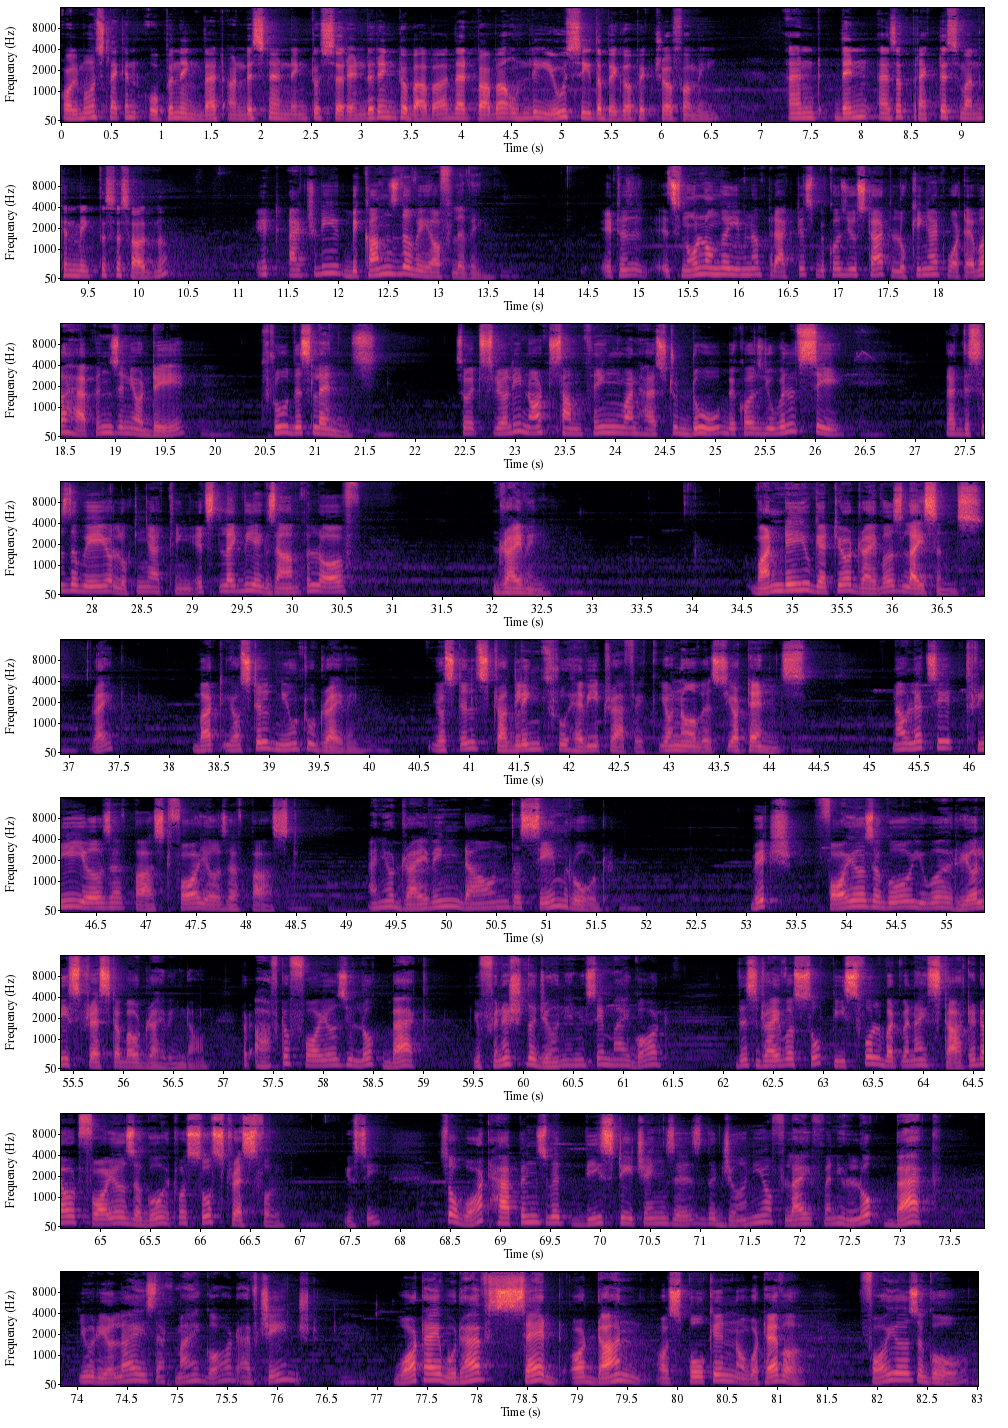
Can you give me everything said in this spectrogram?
almost like an opening, that understanding to surrendering to Baba, that Baba, only you see the bigger picture for me. And then, as a practice, one can make this a sadhana. It actually becomes the way of living. It is, it's no longer even a practice because you start looking at whatever happens in your day through this lens. So, it's really not something one has to do because you will see that this is the way you're looking at things. It's like the example of driving. One day you get your driver's license, right? But you're still new to driving. You're still struggling through heavy traffic. You're nervous, you're tense. Now, let's say three years have passed, four years have passed, and you're driving down the same road, which four years ago you were really stressed about driving down. But after four years, you look back, you finish the journey, and you say, My God, this drive was so peaceful, but when I started out four years ago, it was so stressful. You see? So, what happens with these teachings is the journey of life, when you look back, you realize that, My God, I've changed. What I would have said or done or spoken or whatever four years ago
